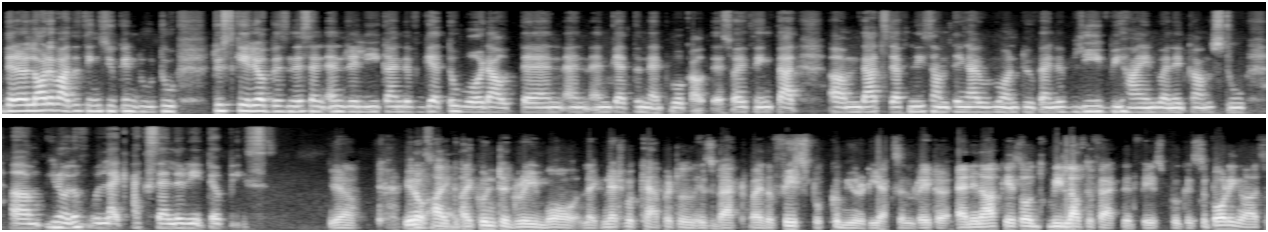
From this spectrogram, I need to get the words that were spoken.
there are a lot of other things you can do to to scale your business and and really kind of get the word out there and and, and get the network out there. So i think that um, that's definitely something i would want to kind of leave behind when it comes to um, you know the whole like accelerator piece yeah. You know, I, I couldn't agree more. Like Network Capital is backed by the Facebook Community Accelerator. And in our case, we love the fact that Facebook is supporting us.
